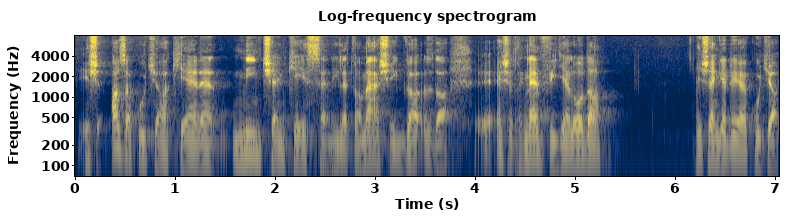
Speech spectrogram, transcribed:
és az a kutya, aki erre nincsen készen, illetve a másik gazda esetleg nem figyel oda, és engedély a kutya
